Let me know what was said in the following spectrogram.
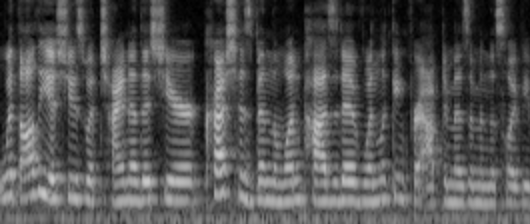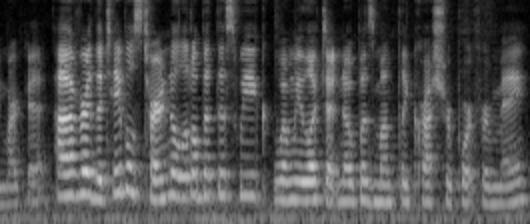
with all the issues with China this year, crush has been the one positive when looking for optimism in the soybean market. However, the tables turned a little bit this week when we looked at NOPA's monthly crush report for May.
